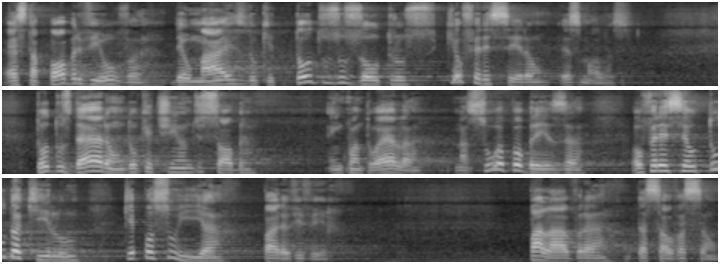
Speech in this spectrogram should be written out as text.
esta pobre viúva deu mais do que todos os outros que ofereceram esmolas. Todos deram do que tinham de sobra, enquanto ela, na sua pobreza, ofereceu tudo aquilo que possuía para viver. Palavra da salvação.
